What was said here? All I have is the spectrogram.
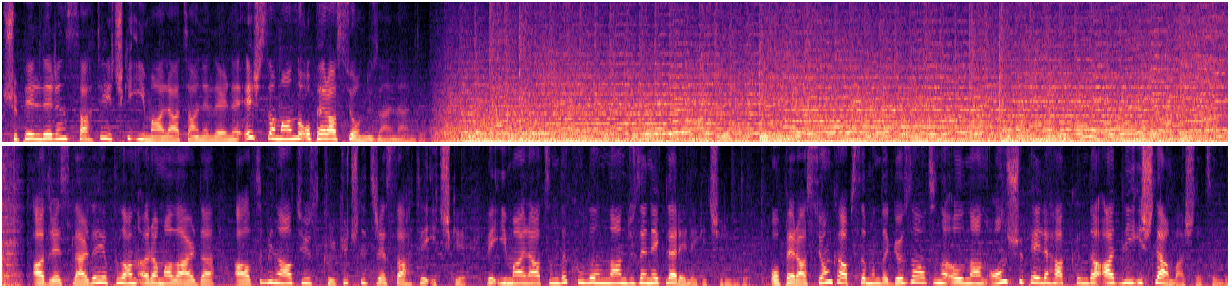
şüphelilerin sahte içki imalathanelerine eş zamanlı operasyon düzenlendi. Adreslerde yapılan aramalarda 6643 litre sahte içki ve imalatında kullanılan düzenekler ele geçirildi. Operasyon kapsamında gözaltına alınan 10 şüpheli hakkında adli işlem başlatıldı.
